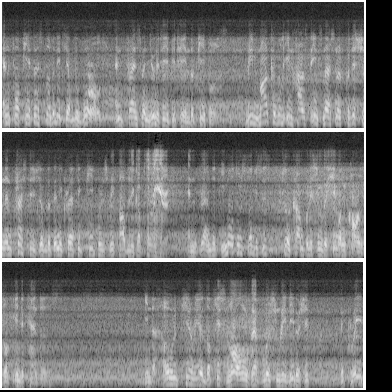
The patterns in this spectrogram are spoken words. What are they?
and for peace and stability of the world and Frenchman unity between the peoples. Remarkably enhanced the international position and prestige of the Democratic People's Republic of Korea and rendered immortal services to accomplishing the human cause of independence. In the whole period of his long revolutionary leadership, the great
